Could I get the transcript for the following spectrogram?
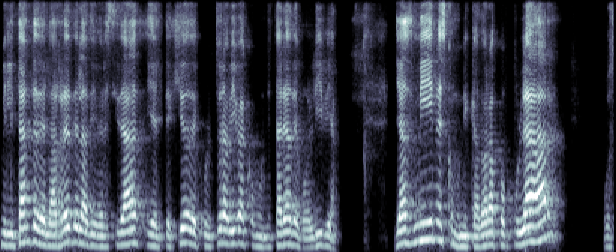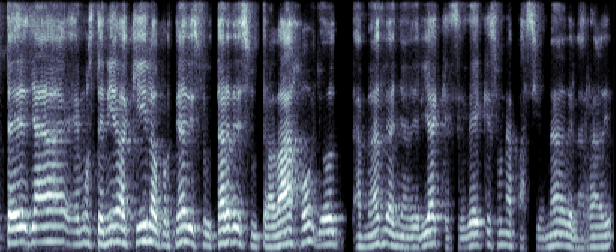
militante de la Red de la Diversidad y el Tejido de Cultura Viva Comunitaria de Bolivia. Yasmín es comunicadora popular. Ustedes ya hemos tenido aquí la oportunidad de disfrutar de su trabajo. Yo además le añadiría que se ve que es una apasionada de la radio.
